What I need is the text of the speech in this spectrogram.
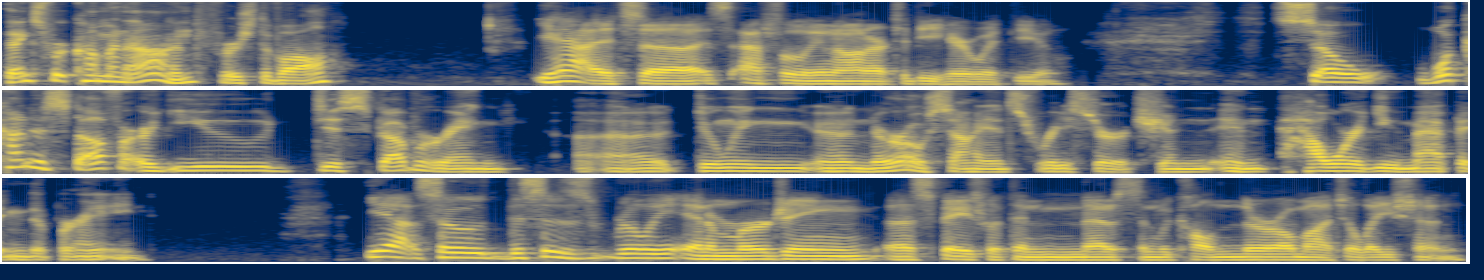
thanks for coming on, first of all. Yeah, it's uh, it's absolutely an honor to be here with you. So, what kind of stuff are you discovering uh, doing uh, neuroscience research, and and how are you mapping the brain? Yeah, so this is really an emerging uh, space within medicine we call neuromodulation.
